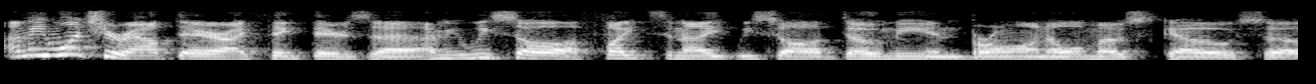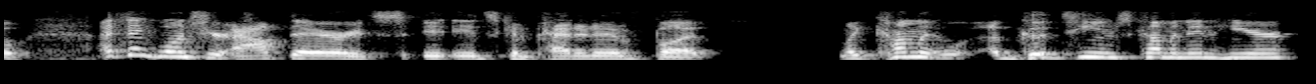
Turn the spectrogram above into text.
I mean, once you're out there, I think there's a. I mean, we saw a fight tonight. We saw Domi and Braun almost go. So I think once you're out there, it's it, it's competitive, but like coming good teams coming in here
